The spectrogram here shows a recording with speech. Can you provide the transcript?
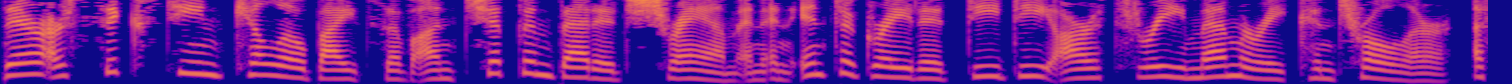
There are 16 kilobytes of on-chip embedded SRAM and an integrated DDR3 memory controller. A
